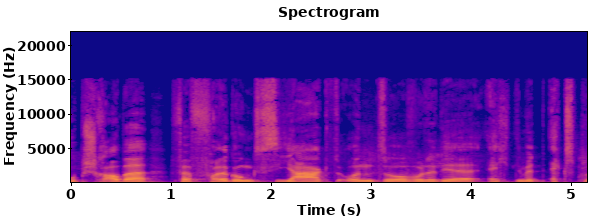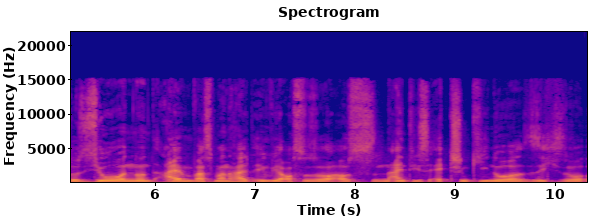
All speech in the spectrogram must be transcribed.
Hubschrauber-Verfolgungsjagd und so, wurde dir echt mit Explosionen und allem, was man halt irgendwie auch so, so aus 90s Action-Kino sich so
